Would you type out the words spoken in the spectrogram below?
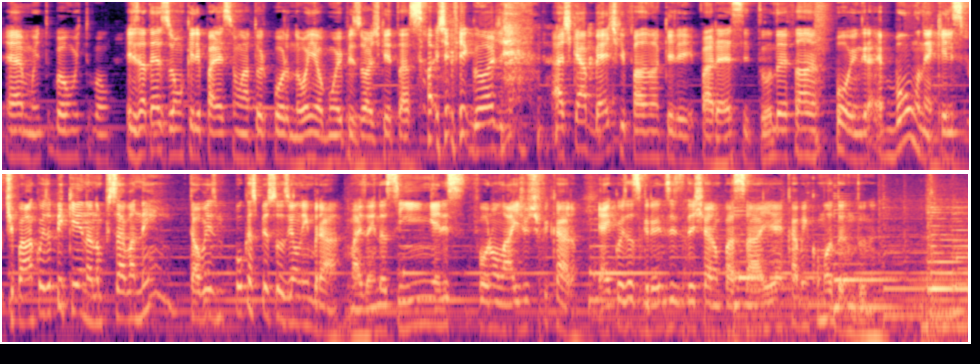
É, muito bom, muito bom. Eles até zoam que ele parece um ator pornô em algum episódio que ele tá só de bigode, né? Acho que é a Beth que fala que ele parece tudo. Aí fala, pô, é bom, né? Que eles, tipo, é uma coisa pequena, não precisava nem. Talvez poucas pessoas iam lembrar, mas ainda assim eles foram lá e justificaram. E aí coisas grandes eles deixaram passar e acaba incomodando, né?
